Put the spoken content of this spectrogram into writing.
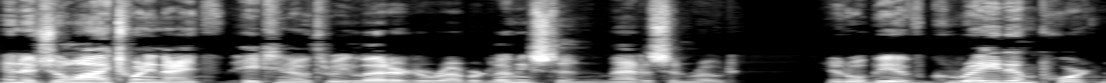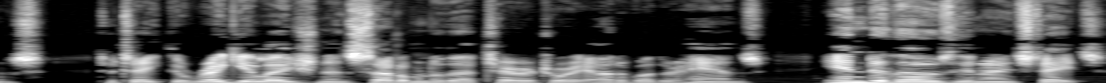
In a July 29, 1803 letter to Robert Livingston, Madison wrote, It will be of great importance to take the regulation and settlement of that territory out of other hands into those of the United States,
